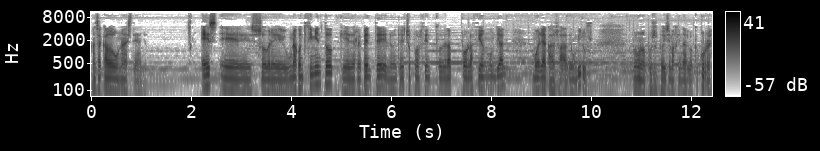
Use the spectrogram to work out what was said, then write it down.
han sacado una este año es eh, sobre un acontecimiento que de repente el 98% de la población mundial muere a causa de un virus pues bueno pues os podéis imaginar lo que ocurre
